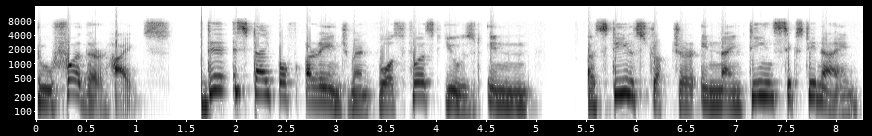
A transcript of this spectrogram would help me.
to further heights. This type of arrangement was first used in a steel structure in 1969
